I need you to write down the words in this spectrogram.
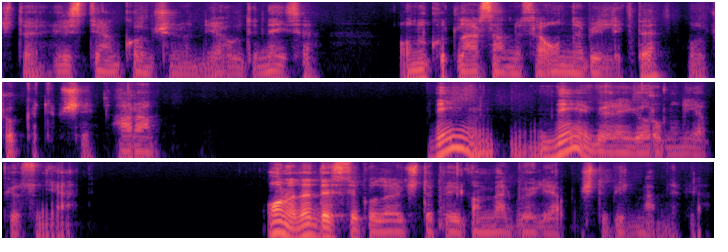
işte Hristiyan komşunun, Yahudi neyse onu kutlarsan mesela onunla birlikte o çok kötü bir şey. Haram. Neyin, neye göre yorumunu yapıyorsun yani? Ona da destek olarak işte peygamber böyle yapmıştı bilmem ne filan.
